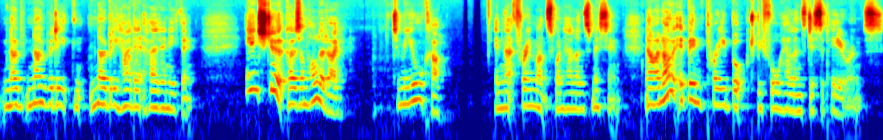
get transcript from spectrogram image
No, nobody, nobody had it, anything. Ian Stewart goes on holiday to Mallorca in that three months when Helen's missing. Now I know it had been pre-booked before Helen's disappearance,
